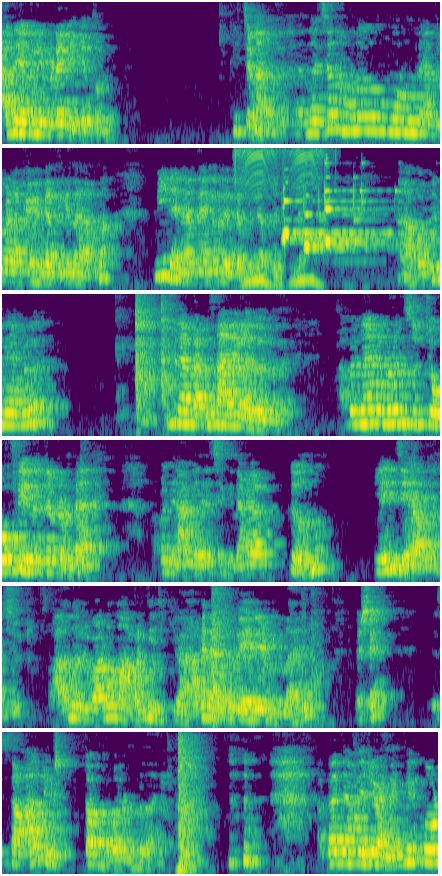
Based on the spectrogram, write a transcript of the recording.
അത് ഞങ്ങൾ ഇവിടെ വെക്കത്തുള്ളൂ. കിച്ചണകത്ത്. എന്ന് വെച്ചാൽ നമ്മൾ റൂമിനകത്ത് വിളക്കൊക്കെ കത്തിക്കുന്ന കാരണം മീൻ അതിനകത്ത് ഞങ്ങൾ വെക്കത്തില്ല ഫ്രിഡ്ജിൽ അപ്പോൾ പിന്നെ ഞങ്ങൾ ഇതിനകത്താണ് സാധനങ്ങളൊക്കെ വെക്കുന്നത്. അപ്പം ഞാൻ ഇവിടെ സ്വിച്ച് ഓഫ് ചെയ്തിട്ടിട്ടുണ്ട്. അപ്പം ഞാൻ വിചാരിച്ചു ഇതിനകത്ത് ഒന്ന് ക്ലീൻ ചെയ്യാമെന്ന് വെച്ചു സാധനം ഒരുപാട് നിറഞ്ഞിരിക്കും ആകെ രണ്ട് പേരേ ഉണ്ട് പക്ഷെ സാധനം ഇഷ്ടം പോലെ ഉണ്ട് താനും അപ്പം ഞാൻ വരുവാണെങ്കിൽ കോൾ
